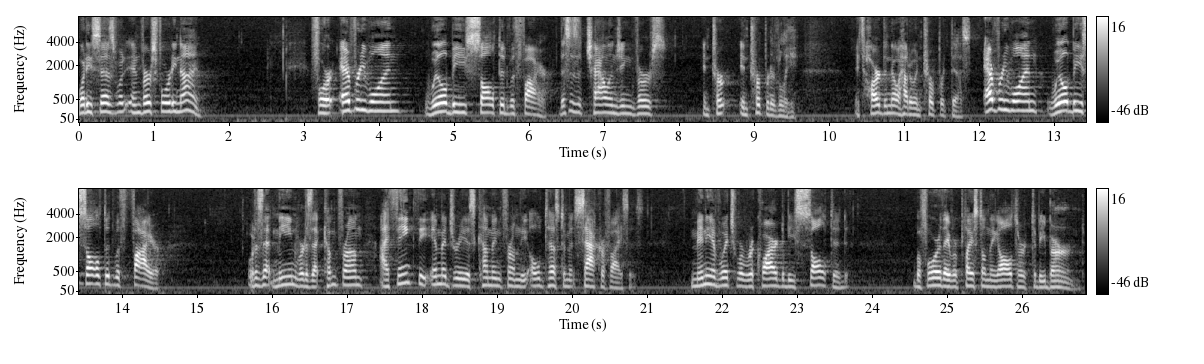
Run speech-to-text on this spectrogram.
what he says in verse 49 For everyone will be salted with fire. This is a challenging verse inter- interpretively. It's hard to know how to interpret this. Everyone will be salted with fire. What does that mean? Where does that come from? I think the imagery is coming from the Old Testament sacrifices, many of which were required to be salted before they were placed on the altar to be burned.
